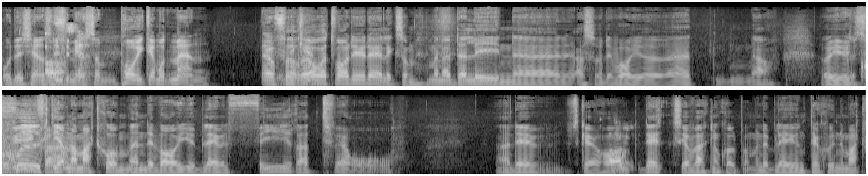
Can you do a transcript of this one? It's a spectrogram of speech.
Och det känns Ja, lite mer som pojkar mot män. Ja, Det förra året var det ju det liksom. Jag menar Dahlin, eh, alltså det var ju, eh, ja, det var ju det sjukt jämna matcher men det var ju, blev väl 4-2. Ja, det ska jag ha, Ja. det ska jag verkligen ha koll på, men det blev ju inte en sjunde match.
